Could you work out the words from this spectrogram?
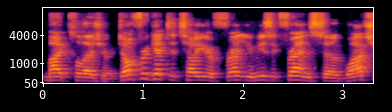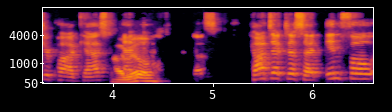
My pleasure. Don't forget to tell your friend, your music friends to watch your podcast. I will. Contact us, contact us at info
